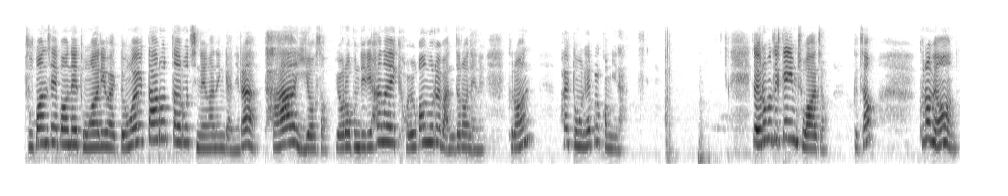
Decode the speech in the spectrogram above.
두 번, 세 번의 동아리 활동을 따로따로 진행하는 게 아니라 다 이어서 여러분들이 하나의 결과물을 만들어내는 그런 활동을 해볼 겁니다. 자, 여러분들 게임 좋아하죠? 그쵸? 그러면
